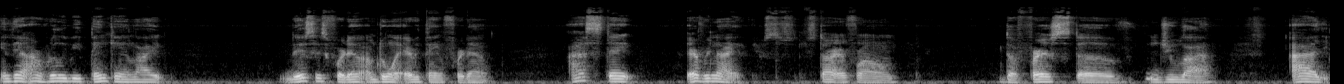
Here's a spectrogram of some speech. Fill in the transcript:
And then I really be thinking like, this is for them. I'm doing everything for them. I stay every night, starting from the first of July. I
